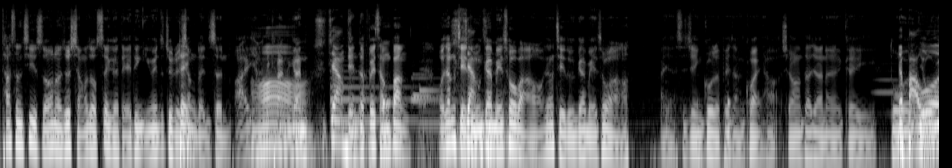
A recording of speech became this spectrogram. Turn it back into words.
她生气的时候呢，就想到这首世界第一定，因为就觉得像人生。哎呀，哦、你看你看，是这样，点的非常棒。我这样解读应该没错吧？哦，这样解读应该没错啊。哎呀，时间过得非常快，好，希望大家呢可以多要把握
